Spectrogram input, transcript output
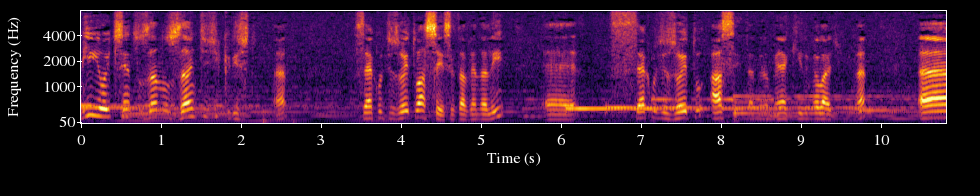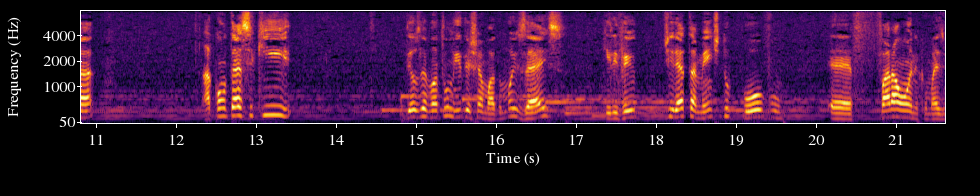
1800 anos antes de Cristo. Né? Século 18 AC, você está vendo ali? É, século 18 AC, está vendo bem aqui do meu ladinho. Né? É, acontece que Deus levanta um líder chamado Moisés, que ele veio diretamente do povo é, faraônico, mas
